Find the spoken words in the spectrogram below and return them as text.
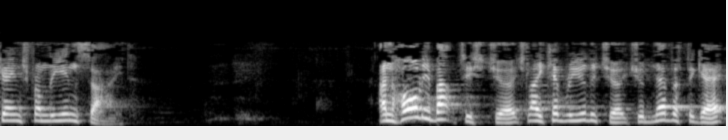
change from the inside. And Hawley Baptist Church, like every other church, should never forget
